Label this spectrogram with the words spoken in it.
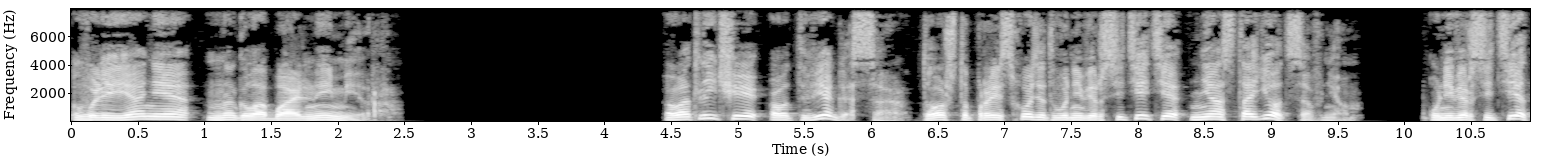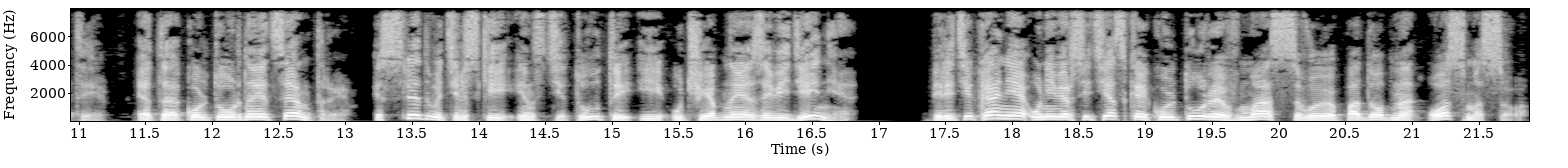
Влияние на глобальный мир В отличие от Вегаса, то, что происходит в университете, не остается в нем. Университеты – это культурные центры, исследовательские институты и учебные заведения. Перетекание университетской культуры в массовую, подобно осмосу,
